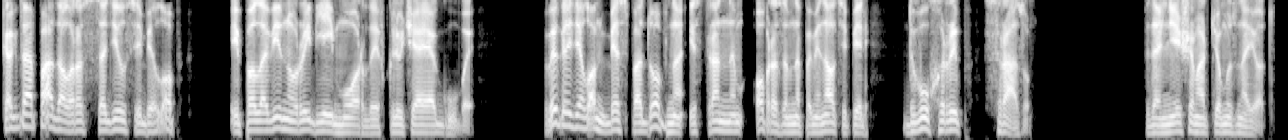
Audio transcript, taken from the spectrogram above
Когда падал, рассадил себе лоб и половину рыбьей морды, включая губы. Выглядел он бесподобно и странным образом напоминал теперь двух рыб сразу. В дальнейшем Артем узнает.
